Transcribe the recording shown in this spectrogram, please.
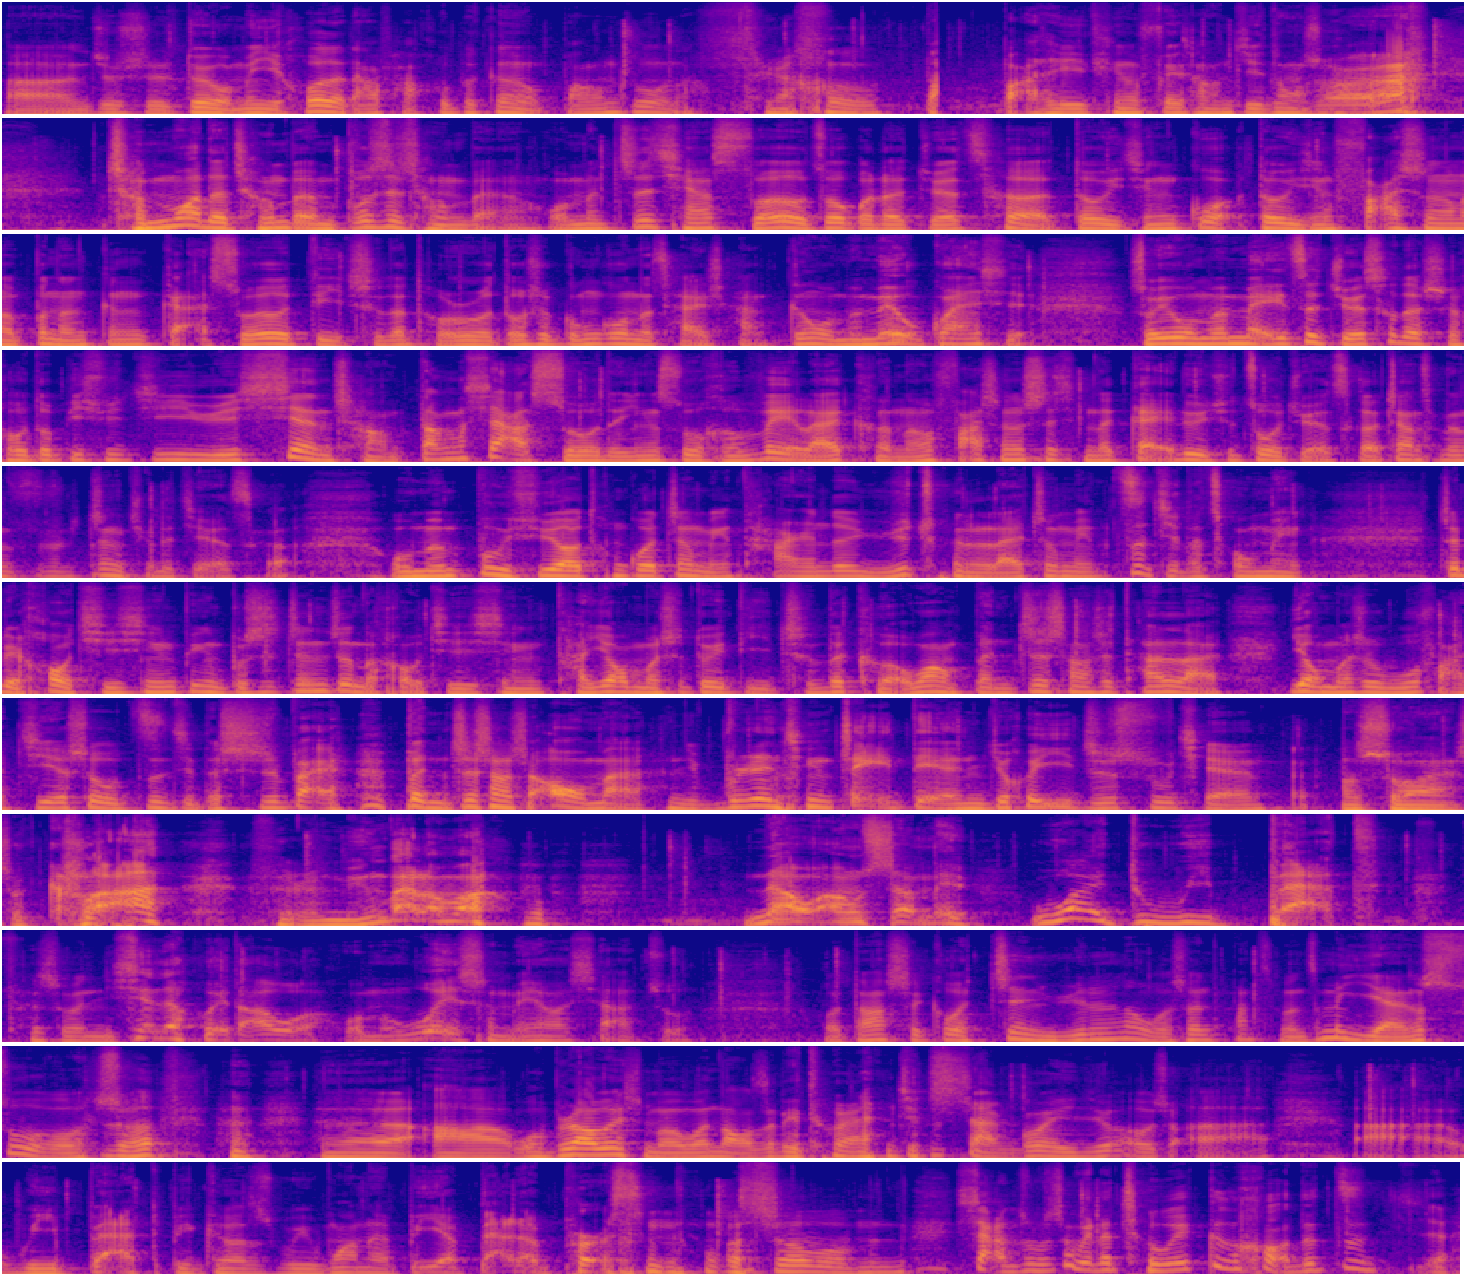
呃，就是对我们以后的打法会不会更有帮助呢？然后把把他一听非常激动，说。沉默的成本不是成本，我们之前所有做过的决策都已经过，都已经发生了，不能更改。所有抵池的投入都是公共的财产，跟我们没有关系。所以，我们每一次决策的时候，都必须基于现场当下所有的因素和未来可能发生事情的概率去做决策，这样才能做出正确的决策。我们不需要通过证明他人的愚蠢来证明自己的聪明。这里好奇心并不是真正的好奇心，它要么是对底池的渴望，本质上是贪婪；要么是无法接受自己的失败，本质上是傲慢。你不认认清这一点，你就会一直输钱。说完说 c l a 人明白了吗？Now answer me, why do we bet？他说：“你现在回答我，我们为什么要下注？”我当时给我震晕了，我说他妈怎么这么严肃？我说，呃啊，我不知道为什么我脑子里突然就闪过一句话，我说啊啊，We bet because we wanna be a better person。我说我们下注是为了成为更好的自己。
